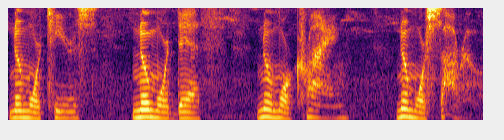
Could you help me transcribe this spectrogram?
no more tears, no more death, no more crying, no more sorrow,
